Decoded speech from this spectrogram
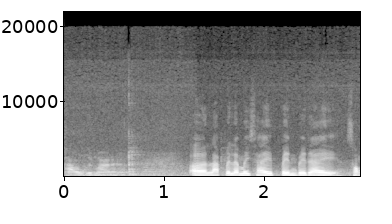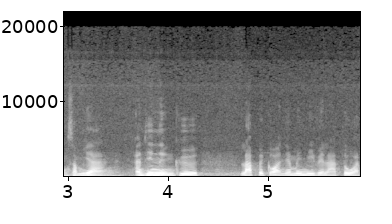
ข่าวขึ้นมานะฮะเอ่อรับไปแล้วไม่ใช้เป็นไปได้2อสาอย่าง อันที่หนึ่งคือรับไปก่อนยังไม่มีเวลาตรวจ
